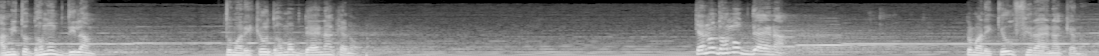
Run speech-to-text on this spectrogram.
আমি তো ধমক দিলাম। তোমারে কেউ ধমক দেয় না কেন? কেন ধমক দেয় না? তোমারে কেউ ফেরায় না কেন?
